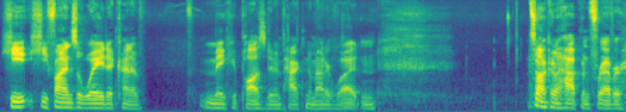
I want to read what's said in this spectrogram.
he he finds a way to kind of make a positive impact no matter what, and it's not going to happen forever.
